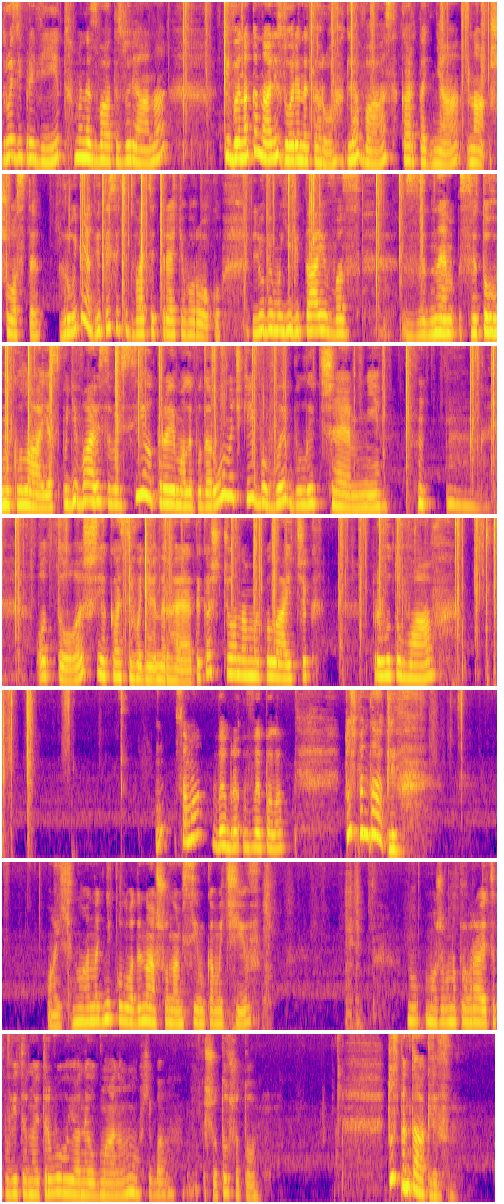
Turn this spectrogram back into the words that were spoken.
Друзі, привіт! Мене звати Зоряна. І ви на каналі Зоряне Таро. Для вас карта дня на 6 грудня 2023 року. Любі мої, вітаю вас з Днем Святого Миколая. Сподіваюся, ви всі отримали подаруночки, бо ви були чемні. Отож, яка сьогодні енергетика, що нам Миколайчик приготував? Ну, Випала. Туз пентаклів. Ой, ну а на дні колоди нашу нам сімка мечів. Ну, може, воно програється повітряною тривогою, а не обманом. Ну, хіба що то, що то. Туз пентаклів.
